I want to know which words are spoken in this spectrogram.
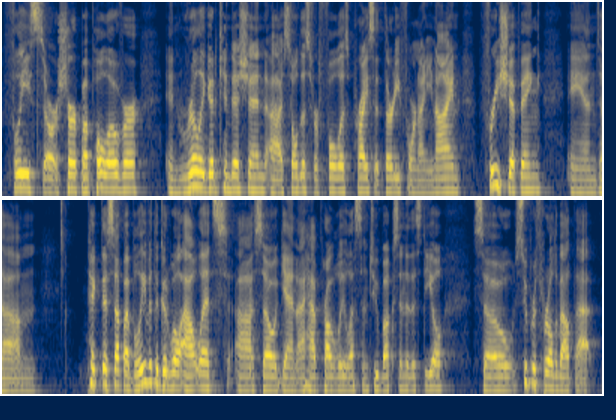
fleece or Sherpa pullover in really good condition. Uh, I sold this for full list price at $34.99, free shipping, and um, picked this up, I believe, at the Goodwill outlets. Uh, so again, I have probably less than two bucks into this deal. So super thrilled about that.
